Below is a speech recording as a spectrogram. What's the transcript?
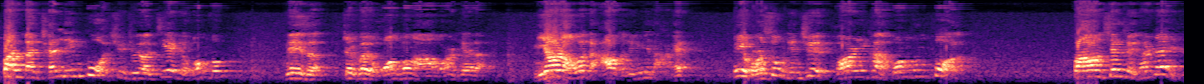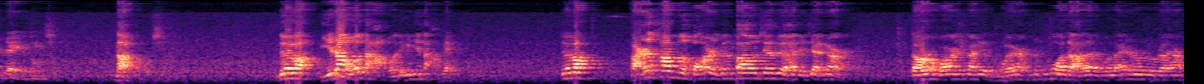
班班陈林过去就要接这黄封。那意思，这可有黄封啊，皇上贴的。你要让我打，我就给你打开。一会儿送进去，皇上一看黄封破了，八王千岁他认识这个东西，那可不行，对吧？你让我打，我就给你打开，对吧？反正他们皇上跟八王千岁还得见面儿。到时候皇上一看这怎么回事？这不我打的，我来的时候就这样，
